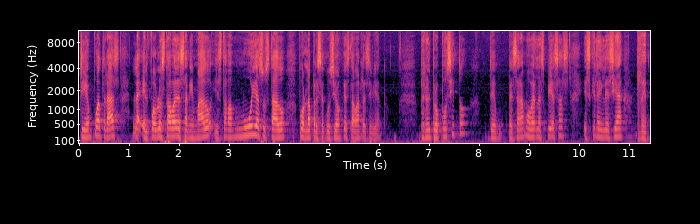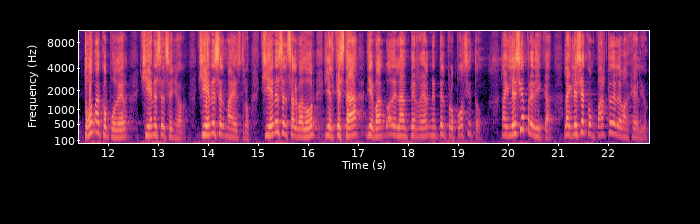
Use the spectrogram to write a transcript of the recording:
Tiempo atrás el pueblo estaba desanimado y estaba muy asustado por la persecución que estaban recibiendo. Pero el propósito de empezar a mover las piezas es que la iglesia retoma con poder quién es el Señor, quién es el Maestro, quién es el Salvador y el que está llevando adelante realmente el propósito. La iglesia predica, la iglesia comparte del Evangelio,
